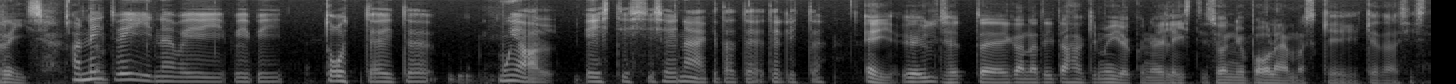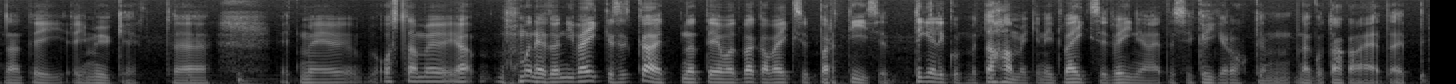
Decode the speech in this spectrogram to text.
reis. aga neid veine või, või, või tootjaid äh, mujal Eestis siis ei näe, keda te tellite? Ei, üldiselt eh, ega nad ei tahagi müüa, kui neil Eestis on juba olemas keegi, keda siis nad ei, ei müügi, et eh, et me ostame ja mõned on nii väikesed ka, et nad teevad väga väikseid partiisid. tegelikult me tahamegi neid väikseid veiniaedasid kõige rohkem nagu taga ajada, et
